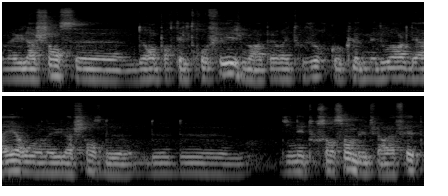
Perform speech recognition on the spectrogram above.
On a eu la chance euh, de remporter le trophée. Je me rappellerai toujours qu'au club Medworld derrière, où on a eu la chance de, dîner tous ensemble et de faire la fête,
